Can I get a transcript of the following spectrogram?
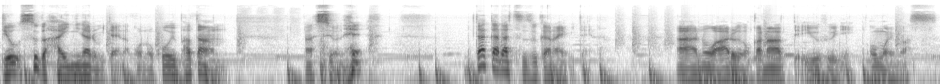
秒すぐ灰になるみたいなこのこういうパターンなんですよね。だから続かないみたいなあのはあるのかなっていうふうに思います。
